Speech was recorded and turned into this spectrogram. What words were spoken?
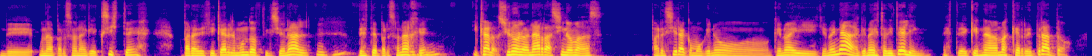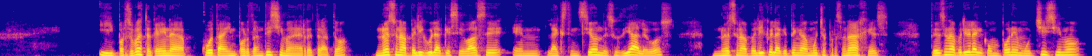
de una persona que existe para edificar el mundo ficcional de este personaje. Y claro, si uno lo narra así nomás, pareciera como que no, que no, hay, que no hay nada, que no hay storytelling, este, que es nada más que retrato. Y por supuesto que hay una cuota importantísima de retrato. No es una película que se base en la extensión de sus diálogos, no es una película que tenga muchos personajes, pero es una película que compone muchísimo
